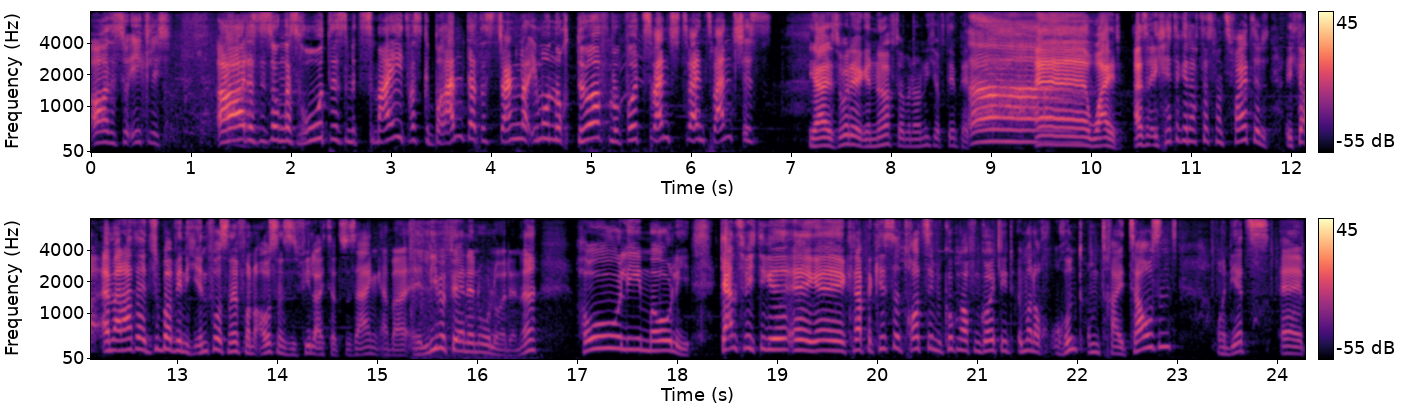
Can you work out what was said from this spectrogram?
Oh, das ist so eklig. Ah, das ist irgendwas Rotes mit Smite, was gebrannt hat, das Jungler immer noch dürfen, obwohl 2022 ist. Ja, es wurde ja genervt, aber noch nicht auf dem Pad. Ah. Äh, White. Also ich hätte gedacht, dass man fightet. Ich glaub, äh, man hat halt super wenig Infos, ne? Von außen ist es viel leichter zu sagen, aber äh, Liebe für NNO, Leute, ne? Holy moly. Ganz wichtige, äh, äh, knappe Kiste. Trotzdem, wir gucken auf dem Goldlied immer noch rund um 3000. Und jetzt äh,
